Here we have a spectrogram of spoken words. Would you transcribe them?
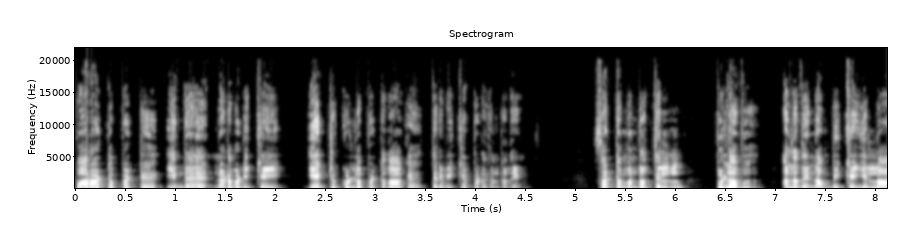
பாராட்டப்பட்டு இந்த நடவடிக்கை ஏற்றுக்கொள்ளப்பட்டதாக தெரிவிக்கப்படுகின்றது. சட்டமன்றத்தில் பிளவு அல்லது நம்பிக்கையில்லா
